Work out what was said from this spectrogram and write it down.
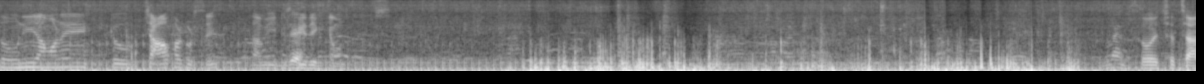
তো উনি আমার একটু চা অফার করছে আমি একটু। দেখি কেমন। তো হচ্ছে চা।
